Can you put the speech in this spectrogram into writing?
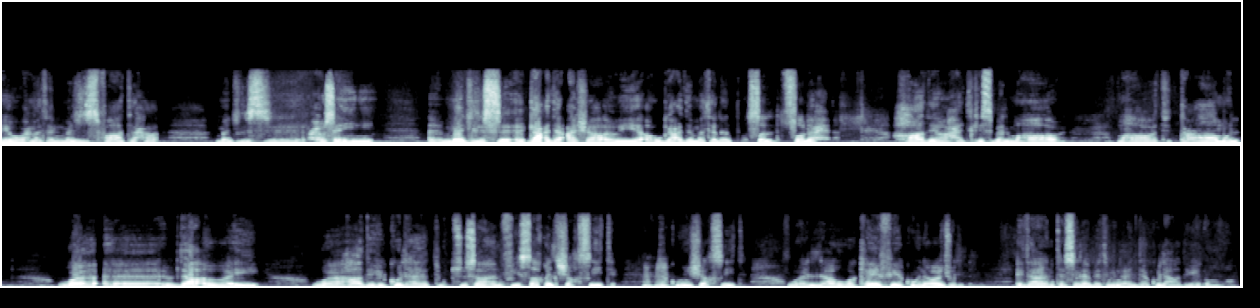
يروح مثلا مجلس فاتحة مجلس آه، حسيني آه، مجلس آه، قاعدة عشائرية أو قاعدة مثلا صلح. هذه راح تكسب المهارة مهارة التعامل وابداء الرأي. وهذه كلها تساهم في صقل شخصيته تكون شخصيته. والا هو كيف يكون رجل إذا أنت سلبت من عنده كل هذه الأمور؟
